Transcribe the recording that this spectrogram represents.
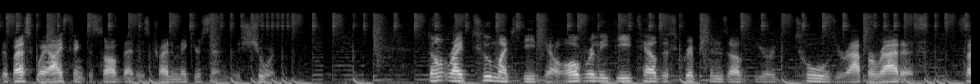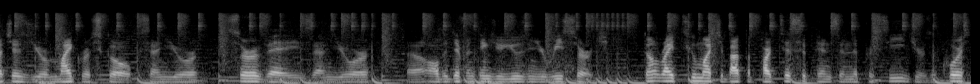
the best way I think to solve that is try to make your sentences short. Don't write too much detail, overly detailed descriptions of your tools, your apparatus, such as your microscopes and your surveys and your, uh, all the different things you use in your research. Don't write too much about the participants and the procedures. Of course,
